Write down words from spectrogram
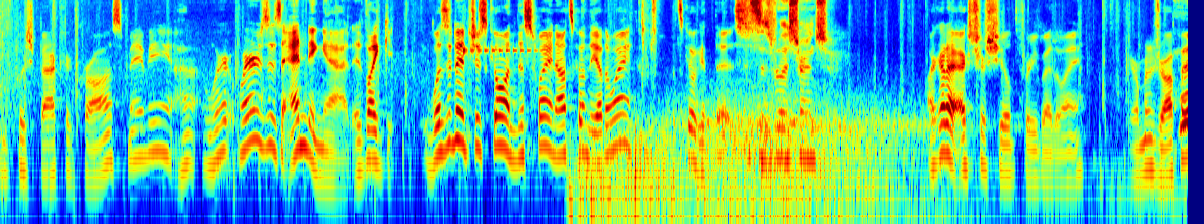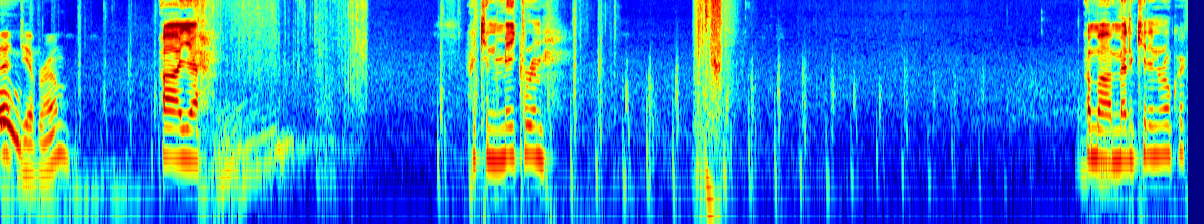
We push back across, maybe. Where Where is this ending at? It like, wasn't it just going this way? Now it's going the other way. Let's go get this. This is really strange. I got an extra shield for you, by the way. Here, I'm gonna drop it. Do you have room? Uh, yeah. I can make room. I'm uh, medicating real quick.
